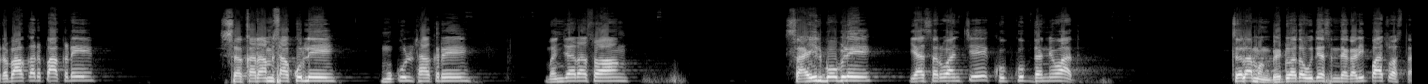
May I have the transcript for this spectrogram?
प्रभाकर पाकडे सकाराम साकुले मुकुल ठाकरे बंजारा सॉंग साहिल बोबळे या सर्वांचे खूप खूप धन्यवाद. चला मग भेटू आता उद्या संध्याकाळी पाच वाजता.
